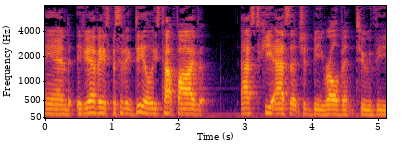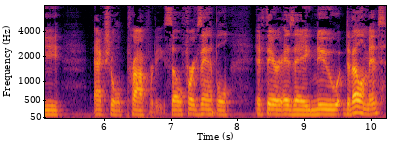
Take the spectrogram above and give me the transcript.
And if you have a specific deal, these top five key assets should be relevant to the actual property. So, for example, if there is a new development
